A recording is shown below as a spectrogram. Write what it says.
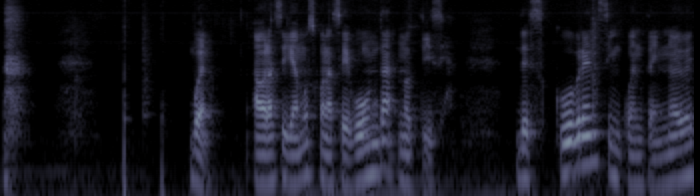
bueno, ahora sigamos con la segunda noticia. Descubren 59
